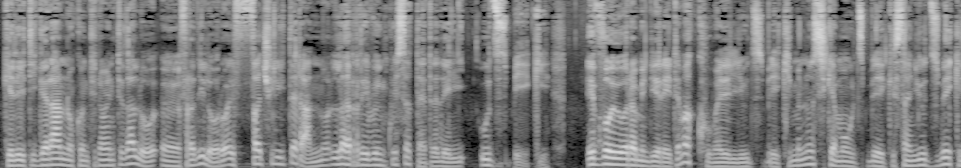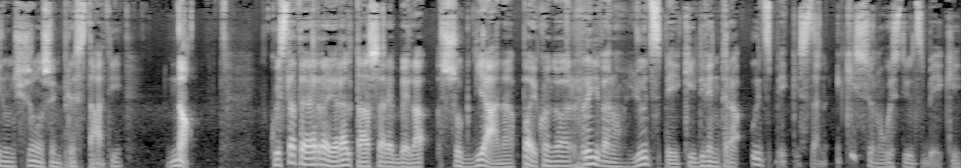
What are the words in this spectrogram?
che litigheranno continuamente lo- eh, fra di loro e faciliteranno l'arrivo in questa terra degli Uzbeki. E voi ora mi direte, ma come degli Uzbeki? Ma non si chiama Uzbekistan, gli Uzbeki non ci sono sempre stati? No. Questa terra in realtà sarebbe la Sogdiana, poi quando arrivano gli Uzbeki diventerà Uzbekistan. E chi sono questi Uzbeki?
